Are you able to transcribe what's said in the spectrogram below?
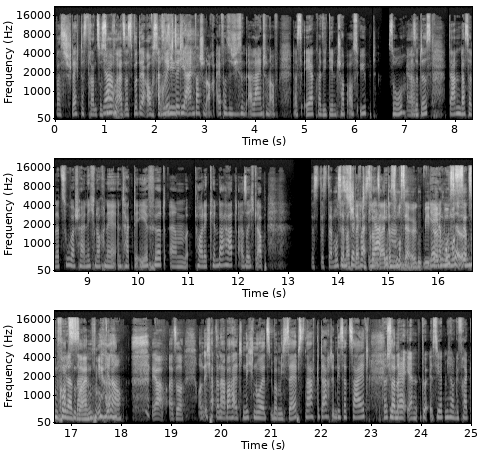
was Schlechtes dran zu Ja. suchen. Also es wird ja auch so also richtig. die, die einfach schon auch eifersüchtig sind, allein schon auf, dass er quasi den Job ausübt. So, Ja. also das. Dann, dass er dazu wahrscheinlich noch eine intakte Ehe führt, ähm, tolle Kinder hat. Also ich glaube, Das, das, da muss Das ja was ja Schlechtes dran ja, sein. Das eben. muss ja irgendwie, ja, irgendwo muss, es ja zum Kotzen sein. Ja. Genau. ja, also, und ich habe dann aber halt nicht nur jetzt über mich selbst nachgedacht in dieser Zeit, Sondern- sie hat mich auch gefragt,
